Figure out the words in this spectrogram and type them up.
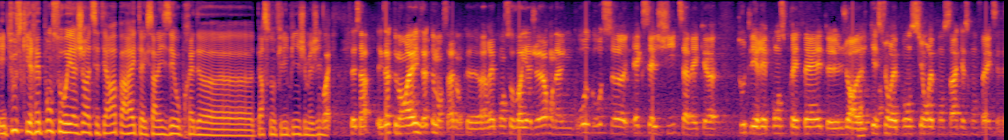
Et tout ce qui est réponse aux voyageurs, etc., pareil, tu as externalisé auprès de personnes aux Philippines, j'imagine Ouais, c'est ça, exactement, ouais, exactement ça. Donc, euh, réponse aux voyageurs, on a une grosse, grosse euh, Excel sheet avec euh, toutes les réponses préfaites, euh, genre question-réponse, si on répond ça, qu'est-ce qu'on fait, etc.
